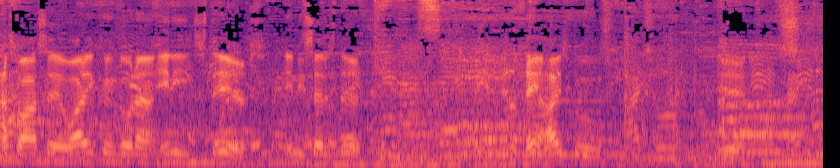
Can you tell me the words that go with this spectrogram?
That's why I said why they couldn't go down any stairs, any set of stairs. They in high school. Yeah.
